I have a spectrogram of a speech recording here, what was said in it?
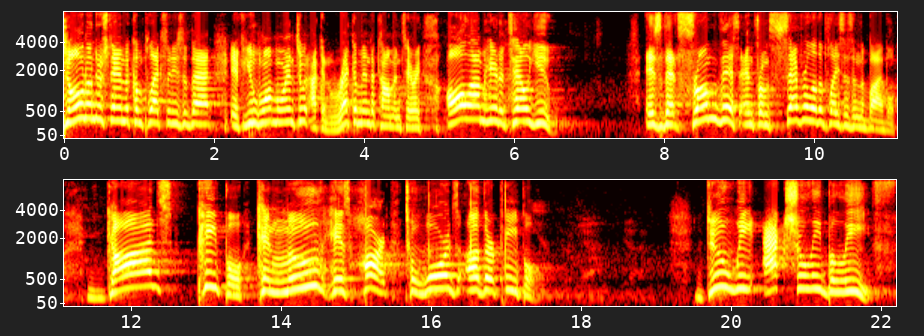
don't understand the complexities of that. If you want more into it, I can recommend a commentary. All I'm here to tell you is that from this and from several other places in the Bible, God's people can move his heart towards other people. Do we actually believe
